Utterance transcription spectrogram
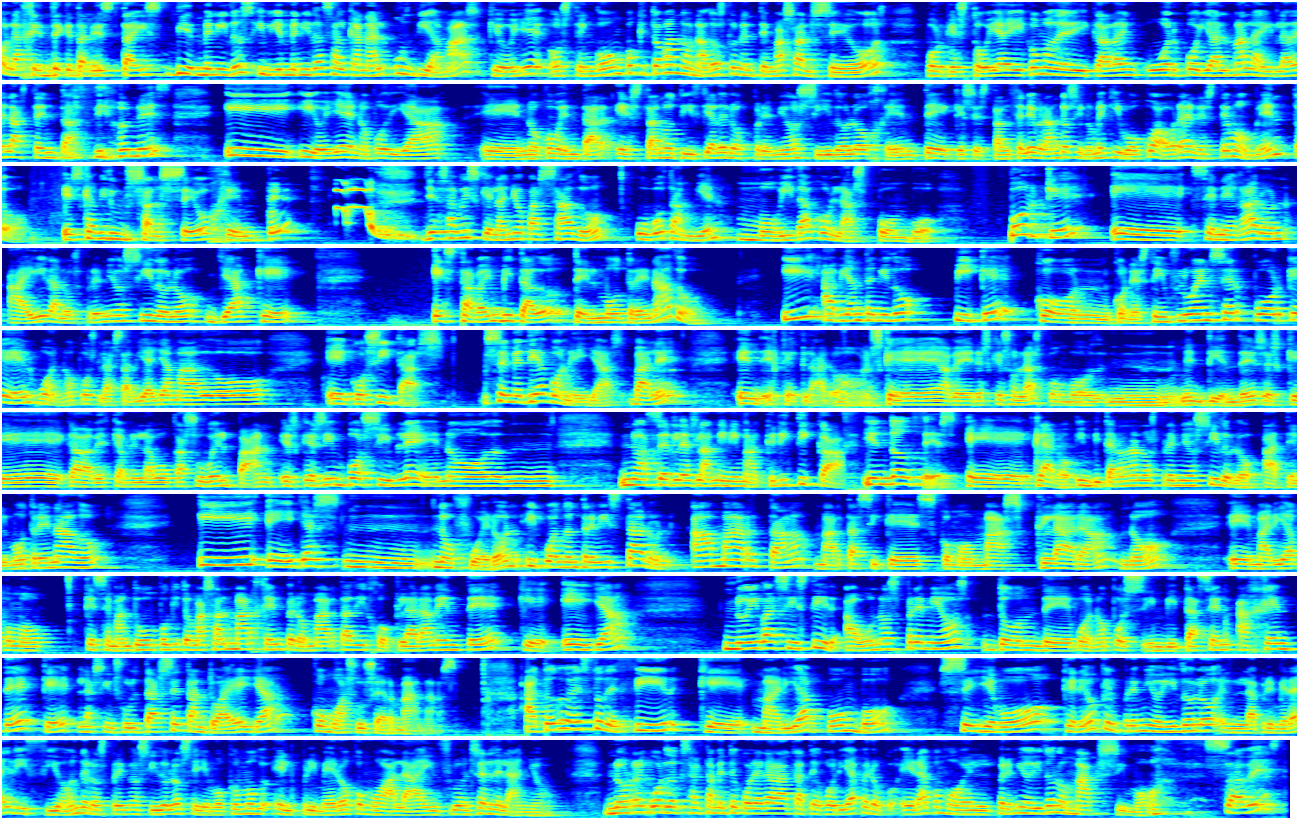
Hola gente, ¿qué tal estáis? Bienvenidos y bienvenidas al canal un día más, que oye, os tengo un poquito abandonados con el tema salseos, porque estoy ahí como dedicada en cuerpo y alma a la isla de las tentaciones y, oye, no podía eh, no comentar esta noticia de los premios ídolo, gente, que se están celebrando, si no me equivoco, ahora en este momento. Es que ha habido un salseo, gente. Ya sabéis que el año pasado hubo también movida con las Pombo porque eh, se negaron a ir a los premios ídolo ya que estaba invitado Telmo Trenado y habían tenido pique con, este influencer porque él, bueno, pues las había llamado eh, cositas. Se metía con ellas, ¿vale? Es que claro, es que, a ver, es que son las pombo, mm, ¿me entiendes? Es que cada vez que abren la boca sube el pan, es que es imposible, ¿no? No hacerles la mínima crítica. Y entonces, eh, claro, invitaron a los premios ídolo a Telmo Trenado y ellas mm, no fueron. Y cuando entrevistaron a Marta, Marta sí que es como más clara, ¿no? Eh, María como que se mantuvo un poquito más al margen, pero Marta dijo claramente que ella no iba a asistir a unos premios donde, bueno, pues invitasen a gente que las insultase tanto a ella como a sus hermanas. A todo esto decir que María Pombo se llevó, creo que el premio ídolo, en la primera edición de los premios ídolos, se llevó como el primero como a la influencer del año. No recuerdo exactamente cuál era la categoría, pero era como el premio ídolo máximo, ¿sabes?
